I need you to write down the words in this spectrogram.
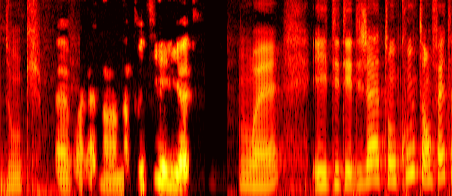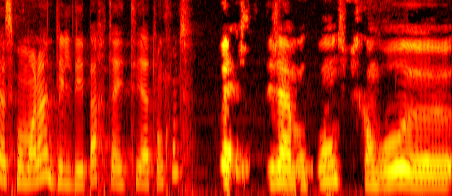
donc. voilà, d'un petit Elliot. Ouais. Et t'étais déjà à ton compte, en fait, à ce moment-là? Dès le départ, t'as été à ton compte? Ouais, j'étais déjà à mon compte, puisqu'en gros, euh,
